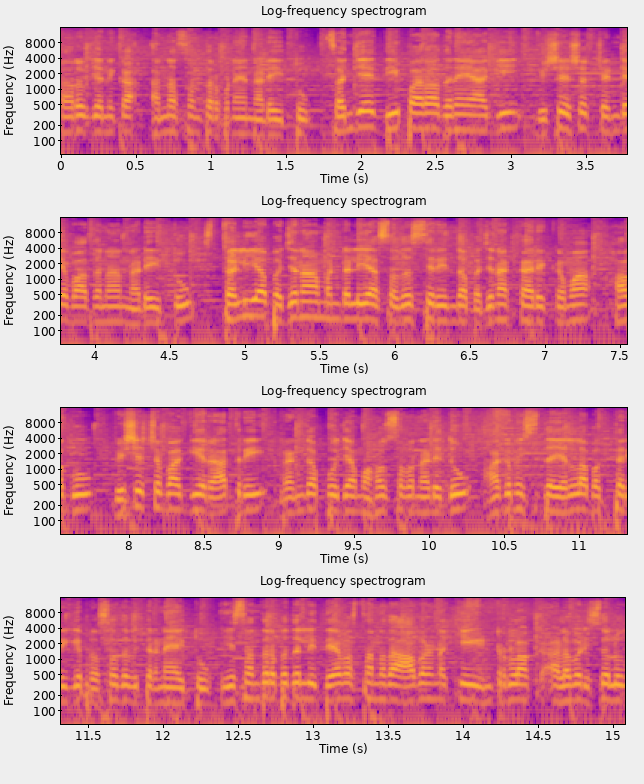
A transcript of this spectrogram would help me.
ಸಾರ್ವಜನಿಕ ಅನ್ನ ಸಂತರ್ಪಣೆ ನಡೆಯಿತು. ಸಂಜೆ ದೀಪಾರಾಧನೆಯಾಗಿ ವಿಶೇಷ ಚೆಂಡೆ ವಾದನ ನಡೆಯಿತು. ಸ್ಥಳೀಯ ಭಜನಾ ಮಂಡಳಿಯ ಸದಸ್ಯರಿಂದ ಭಜನಾ ಕಾರ್ಯಕ್ರಮ ಹಾಗೂ ವಿಶೇಷವಾಗಿ ರಾತ್ರಿ ರಂಗಪೂಜಾ ಮಹೋತ್ಸವ ನಡೆದು ಆಗಮಿಸಿದ ಎಲ್ಲ ಭಕ್ತರಿಗೆ ಪ್ರಸಾದ ವಿತರಣೆಯಾಯಿತು ಈ ಸಂದರ್ಭದಲ್ಲಿ ದೇವಸ್ಥಾನದ ಆವರಣಕ್ಕೆ ಇಂಟರ್ಲಾಕ್ ಅಳವಡಿಸಲು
